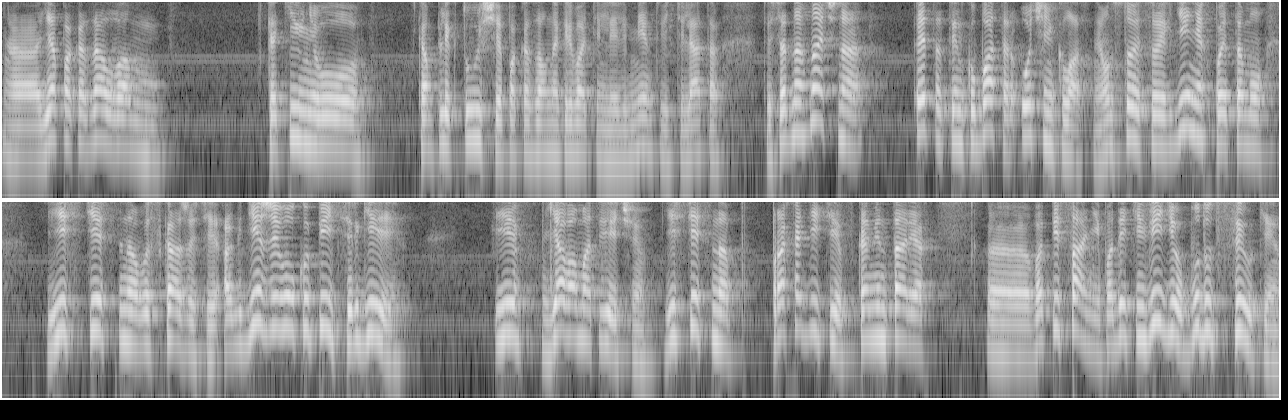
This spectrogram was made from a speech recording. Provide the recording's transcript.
Э, я показал вам, какие у него комплектующие, показал нагревательный элемент, вентилятор. То есть однозначно этот инкубатор очень классный, он стоит своих денег, поэтому, естественно, вы скажете, а где же его купить, Сергей? И я вам отвечу. Естественно, проходите в комментариях, э, в описании под этим видео будут ссылки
